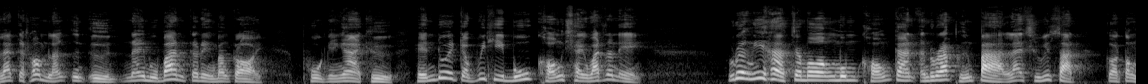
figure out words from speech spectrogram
และกระท่อมหลังอื่น ๆ ในหมู่บ้านกระเรียงบางกลอย พูดง่ายๆ คือเห็นด้วยกับวิธีบู๊ของชัยวัฒน์นั่นเอง เรื่องนี้หากจะมองมุมของการอนุรักษ์ผืนป่าและชีวิตสัตว์ ก็ต้อง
